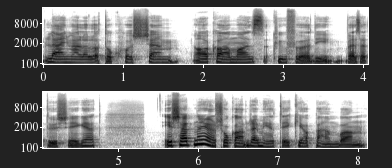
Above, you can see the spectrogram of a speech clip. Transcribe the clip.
lányvállalatokhoz sem alkalmaz külföldi vezetőséget. És hát nagyon sokan remélték Japánban,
